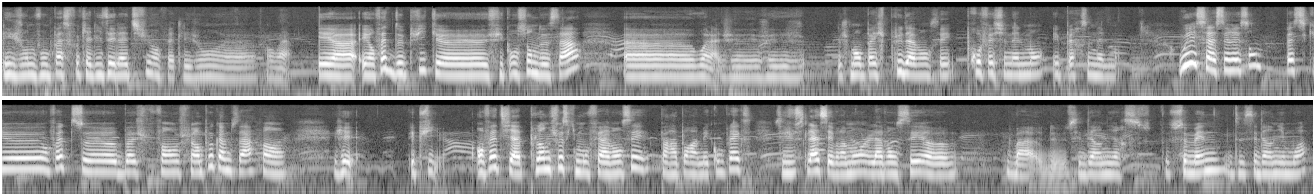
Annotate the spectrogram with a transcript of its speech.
Les gens ne vont pas se focaliser là-dessus, en fait. Les gens. Euh, enfin, voilà. Et, euh, en fait, depuis que je suis consciente de ça, euh, voilà, je m'empêche plus d'avancer professionnellement et personnellement. Oui, c'est assez récent parce que, en fait, bah, je, je suis un peu comme ça. Enfin, et puis, en fait, il y a plein de choses qui m'ont fait avancer par rapport à mes complexes. C'est juste là, c'est vraiment l'avancée bah, de ces dernières semaines, de ces derniers mois.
